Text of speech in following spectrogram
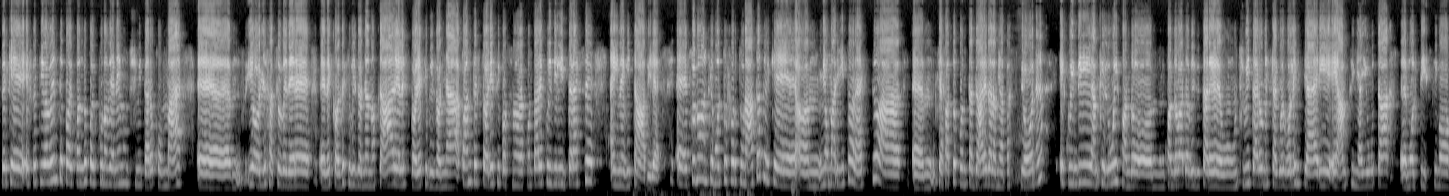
perché effettivamente poi quando qualcuno viene in un cimitero con me, eh, io gli faccio vedere eh, le cose che bisogna notare, le storie che bisogna, quante storie si possono raccontare, quindi l'interesse è inevitabile. Eh, sono anche molto fortunata perché um, mio marito Alessio ha, ehm, si è fatto contagiare dalla mia passione e quindi anche lui quando, quando, vado a visitare un cimitero mi segue volentieri e anzi mi aiuta eh, moltissimo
